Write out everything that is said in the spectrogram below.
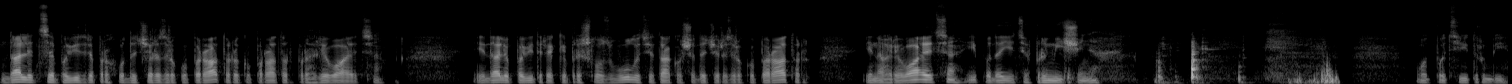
Далі це повітря проходить через рекуператор, рекуператор прогрівається. І далі повітря, яке прийшло з вулиці, також іде через рекуператор і нагрівається, і подається в приміщення. От по цій трубі.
